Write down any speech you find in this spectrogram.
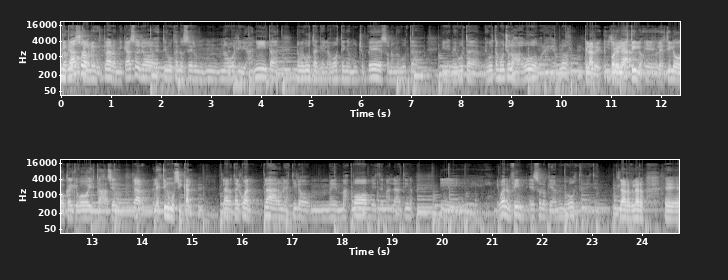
mi, en caso, vocalmente. claro, en mi caso yo estoy buscando ser un- un- una voz livianita, no me gusta que la voz tenga mucho peso, no me gusta y me gusta me gusta mucho los agudos, por ejemplo. Claro, Y por el estilo, eh, el estilo vocal que vos hoy estás haciendo, Claro, el estilo musical. claro, tal cual. Claro, un estilo más pop, ¿viste? más latino. Y, y bueno, en fin, eso es lo que a mí me gusta, ¿viste? Claro, claro. Eh,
